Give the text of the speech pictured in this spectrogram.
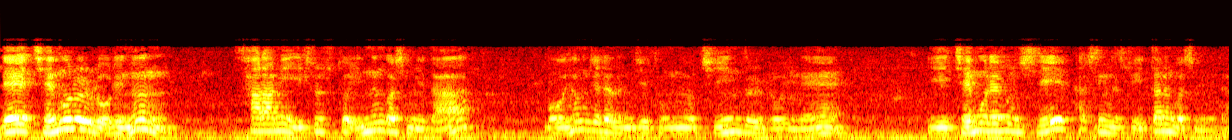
내 재물을 노리는 사람이 있을 수도 있는 것입니다. 뭐 형제라든지 동료, 지인들로 인해 이 재물의 손실이 발생될 수 있다는 것입니다.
